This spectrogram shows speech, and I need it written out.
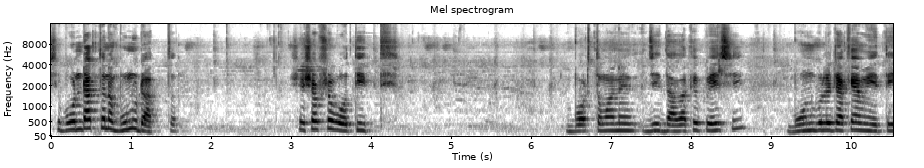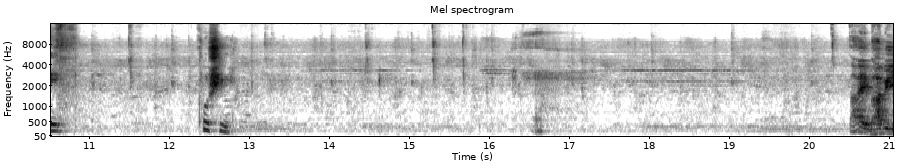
সে বোন ডাকতো না বুনু ডাকতো। সেসব সব অতীত। বর্তমানে যে দাদাকে পেয়েছি বোন বলে ডাকে আমি এতেই খুশি। তাই ভাবি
